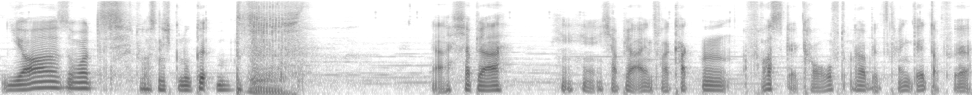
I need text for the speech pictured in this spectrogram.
ja, so was. Du hast nicht genug. Ge. Ja, ich habe ja, ich habe ja einen verkackten Frost gekauft und habe jetzt kein Geld dafür.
